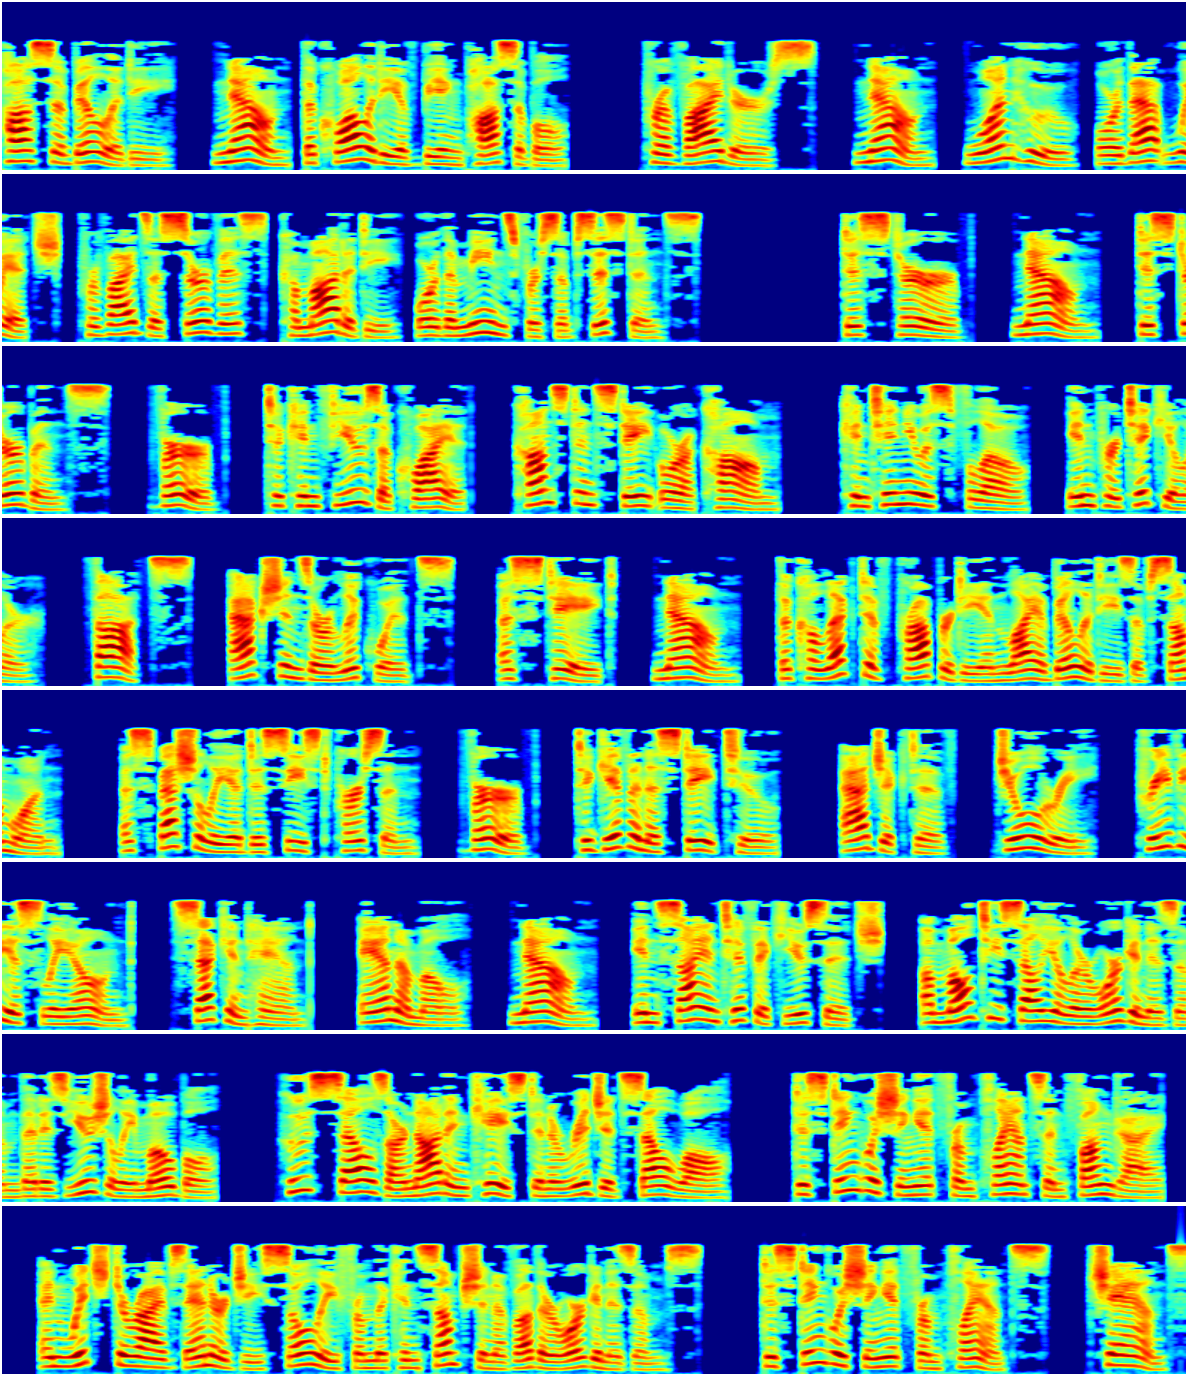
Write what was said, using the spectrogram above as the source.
Possibility. Noun, the quality of being possible. Providers. Noun, one who, or that which, provides a service, commodity, or the means for subsistence. Disturb. Noun, disturbance. Verb, to confuse a quiet, constant state or a calm, continuous flow. In particular, thoughts, actions or liquids. A state. Noun, the collective property and liabilities of someone, especially a deceased person. Verb, to give an estate to. Adjective, jewelry, previously owned, secondhand, animal, noun. In scientific usage, a multicellular organism that is usually mobile, whose cells are not encased in a rigid cell wall, distinguishing it from plants and fungi and which derives energy solely from the consumption of other organisms, distinguishing it from plants. Chance.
